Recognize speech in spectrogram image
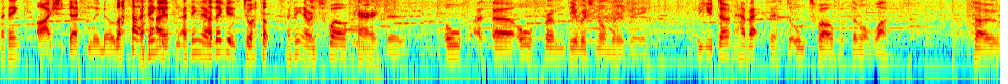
I think. I should definitely know that. I think it's- I think there I think it's 12. I think there are 12 characters, all uh, all from the original movie, but you don't have access to all 12 of them at once. So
